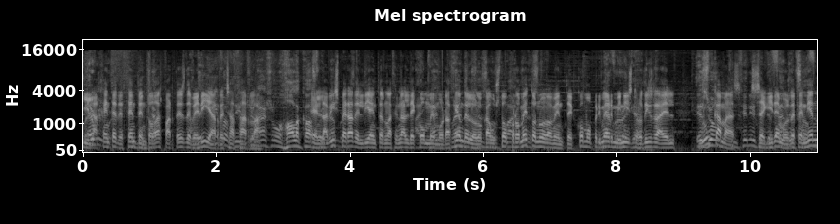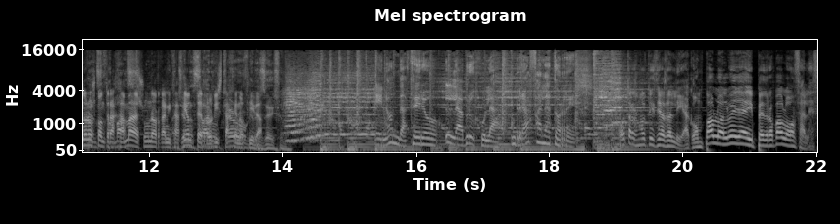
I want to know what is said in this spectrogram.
Y la gente decente en todas partes debería rechazarla. En la víspera del Día Internacional de Conmemoración del Holocausto, prometo nuevamente, como primer ministro de Israel, nunca más seguiremos defendiéndonos contra jamás una organización terrorista genocida. En Onda Cero, La Brújula, Rafa La Torre. Otras noticias del día con Pablo Albella y Pedro Pablo González.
